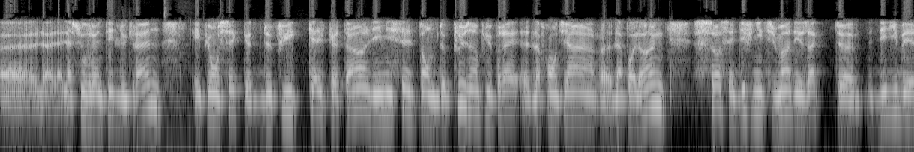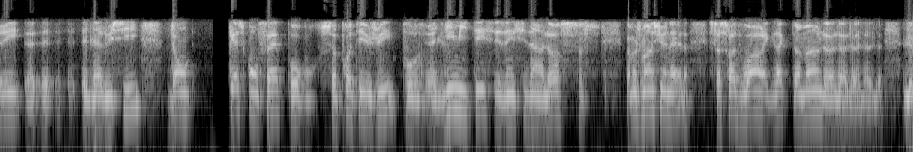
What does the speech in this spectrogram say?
euh, la, souveraineté de l'Ukraine. Et puis on sait que depuis quelque temps, les missiles tombent de plus en plus près de la frontière de la Pologne. Ça, c'est définitivement des actes délibérés de la Russie. Donc, Qu'est-ce qu'on fait pour se protéger, pour limiter ces incidents-là? Comme je mentionnais, ce sera de voir exactement le, le, le, le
